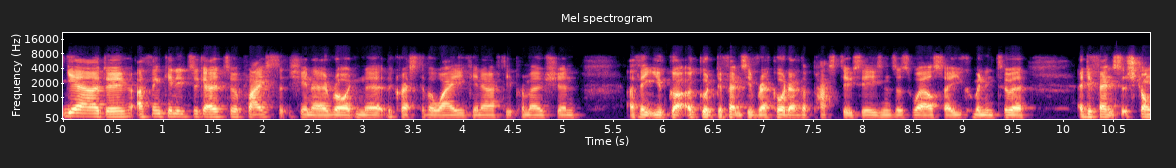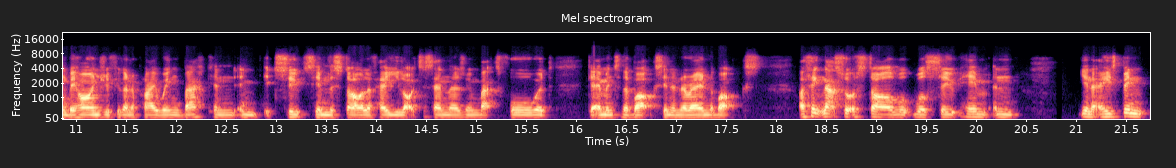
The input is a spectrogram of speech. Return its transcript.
Yeah, I do. I think you need to go to a place that's you know riding the, the crest of a wave. You know, after promotion, I think you've got a good defensive record over the past two seasons as well. So you're coming into a, a defence that's strong behind you if you're going to play wing back, and, and it suits him the style of how you like to send those wing backs forward, get him into the box, in and around the box. I think that sort of style will, will suit him. And you know, he's been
